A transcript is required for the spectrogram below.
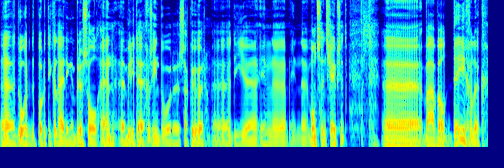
Eh, door de politieke leiding in Brussel en eh, militair gezien door uh, Sakeur, die in, in Mons in Shape zit. Waar wel degelijk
